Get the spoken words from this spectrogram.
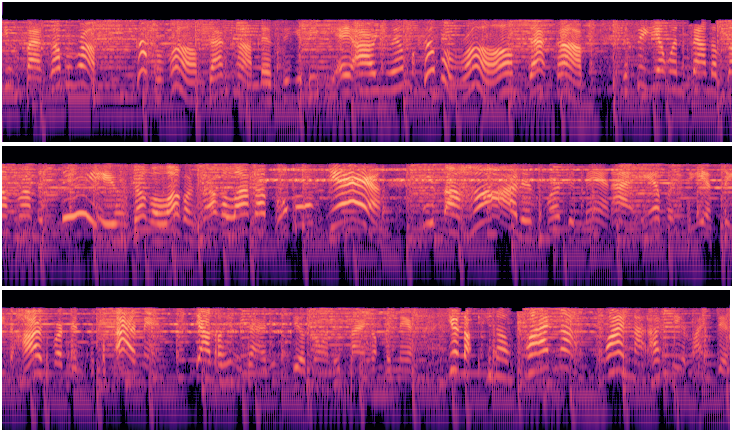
you by Cubba Rum. CubbaRum.com. That's C-U-B-B-A-R-U-M, CubbaRum.com. The CEO and founder of Cubba Rum is Steve. Struggle, walker, struggle, locker, boom, boom, yeah. He's the hardest working man I ever did see. The hardest working retired man. Y'all know he's retired. He's still doing this thing up in there. You know, you know, why not? Why not? I see it like this.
